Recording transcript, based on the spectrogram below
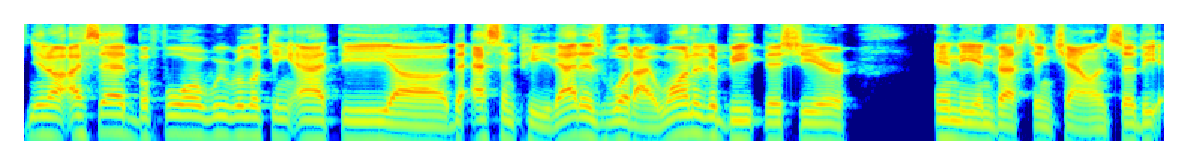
you know, I said before we were looking at the uh, the S and P. That is what I wanted to beat this year in the investing challenge. So the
